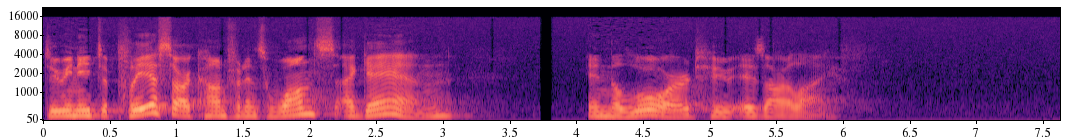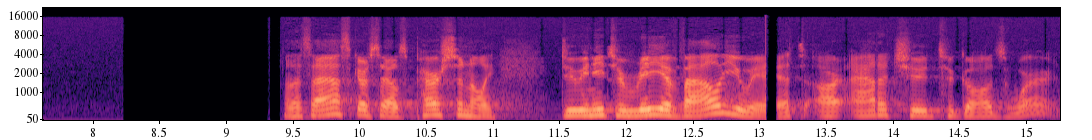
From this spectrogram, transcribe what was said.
Do we need to place our confidence once again in the Lord who is our life? Now let's ask ourselves personally do we need to reevaluate our attitude to God's Word?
